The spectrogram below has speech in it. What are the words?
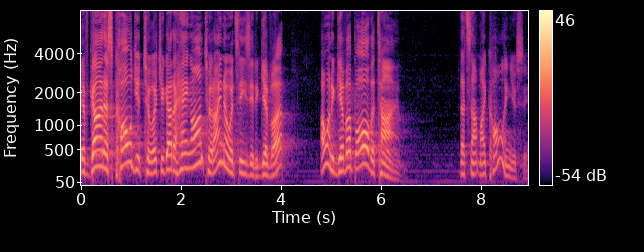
If God has called you to it, you got to hang on to it. I know it's easy to give up. I want to give up all the time. That's not my calling, you see.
